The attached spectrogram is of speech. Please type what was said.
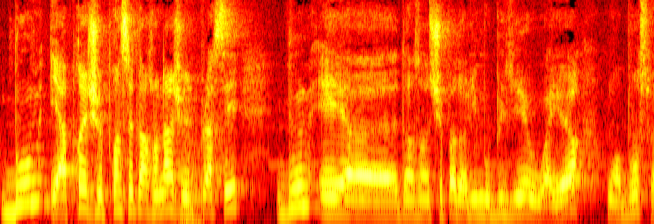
boum, et après je prendre cet argent-là, je vais le placer, boum, et dans un, je sais pas, dans l'immobilier ou ailleurs, ou en bourse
